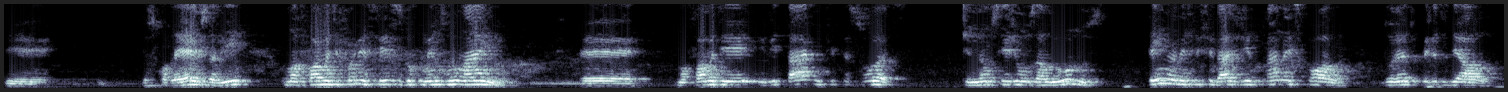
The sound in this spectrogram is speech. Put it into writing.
de, dos colégios ali, uma forma de fornecer esses documentos online. É, uma forma de evitar com que pessoas que não sejam os alunos tenham a necessidade de entrar na escola durante o período de aula.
